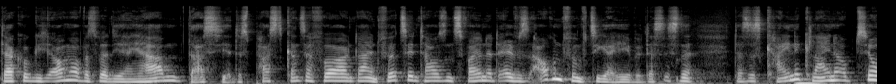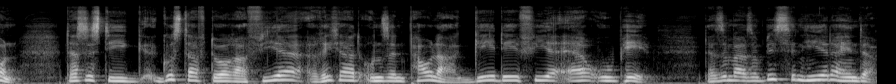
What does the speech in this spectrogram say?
da gucke ich auch mal, was wir hier haben. Das hier, das passt ganz hervorragend rein. 14.211 ist auch ein 50er Hebel. Das ist, eine, das ist keine kleine Option. Das ist die Gustav Dora 4 Richard Unsinn Paula GD4 RUP. Da sind wir also ein bisschen hier dahinter.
